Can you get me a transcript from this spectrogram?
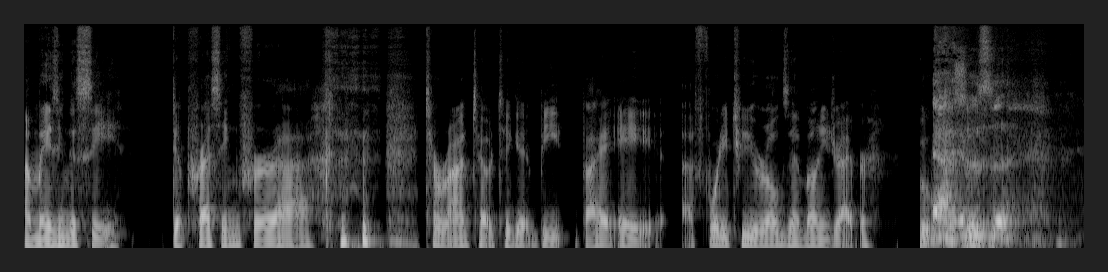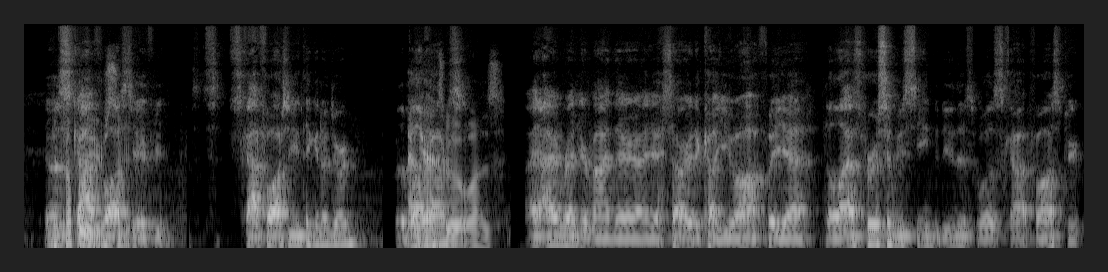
amazing to see. Depressing for uh, Toronto to get beat by a 42 year old Zamboni driver. Yeah, it was uh, it was A couple Scott years Foster. If you, Scott Foster, you thinking of Jordan? For the Yeah, that's who it was. I, I read your mind there. I, sorry to cut you off, but yeah, the last person we've seen to do this was Scott Foster.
